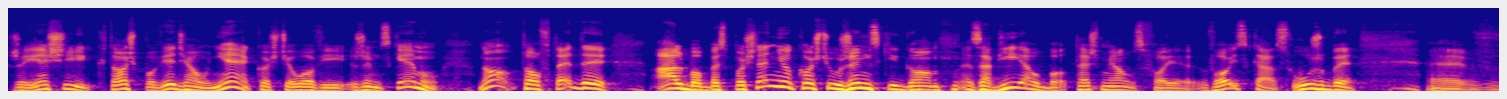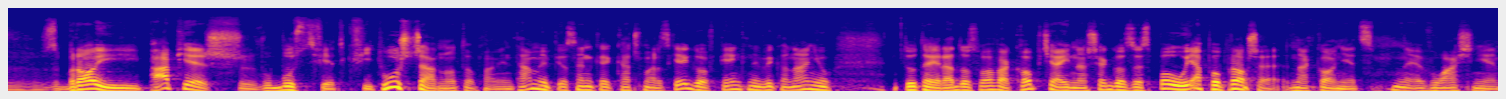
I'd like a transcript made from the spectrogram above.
że jeśli ktoś powiedział nie Kościołowi rzymskiemu, no to wtedy albo bezpośrednio Kościół rzymski go zabijał, bo też miał swoje wojska, służby, zbroi papież, w ubóstwie tkwi tłuszcza, no to pamiętamy piosenkę Kaczmarskiego w pięknym wykonaniu tutaj Radosława Kopcia i naszego zespołu. Ja poproszę na koniec właśnie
